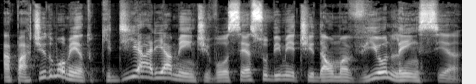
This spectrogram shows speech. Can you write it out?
A partir do momento que diariamente você é submetido a uma violência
